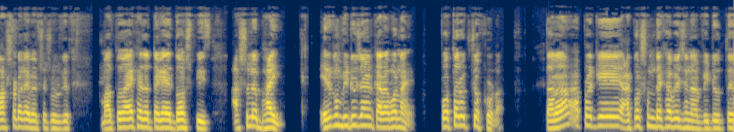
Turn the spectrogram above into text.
পাঁচশো টাকায় ব্যবসা শুরু করেন মাত্র এক হাজার টাকায় দশ পিস আসলে ভাই, এরকম ভিডিও জানেন কারা বানায়? প্রতারক চক্ররা। তারা আপনাকে আকর্ষণ দেখাবে যে না ভিডিওতে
